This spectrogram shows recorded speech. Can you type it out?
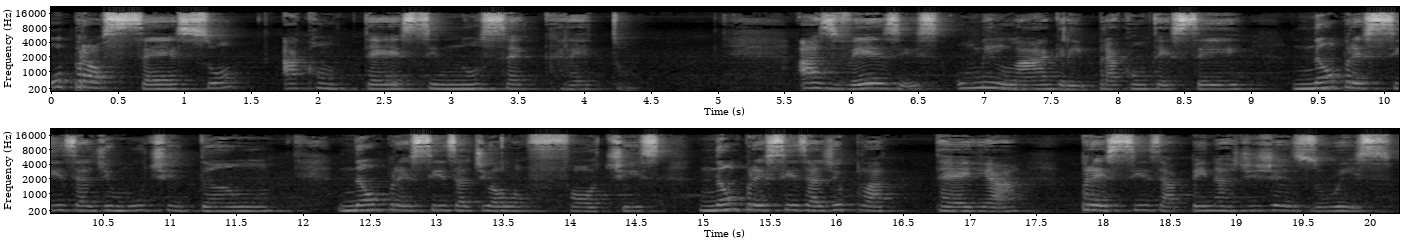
O processo acontece no secreto. Às vezes, um milagre para acontecer não precisa de multidão, não precisa de holofotes, não precisa de plateia, precisa apenas de Jesus.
